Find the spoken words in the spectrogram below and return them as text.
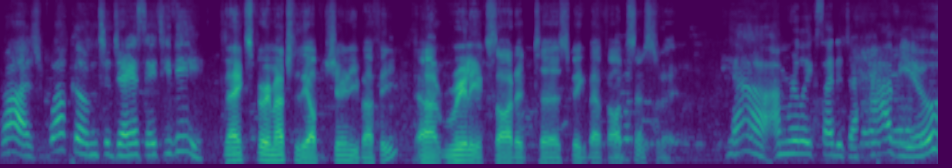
Raj, welcome to JSA TV. Thanks very much for the opportunity, Buffy. Uh, really excited to speak about FiberSense today. Yeah, I'm really excited to have you.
